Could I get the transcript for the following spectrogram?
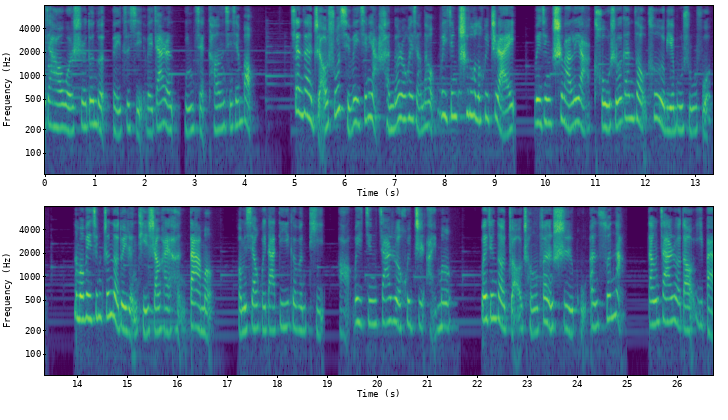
大家好，我是顿顿，为自己为家人听健康新鲜报。现在只要说起味精呀，很多人会想到味精吃多了会致癌，味精吃完了呀，口舌干燥，特别不舒服。那么味精真的对人体伤害很大吗？我们先回答第一个问题啊，味精加热会致癌吗？味精的主要成分是谷氨酸钠。当加热到一百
